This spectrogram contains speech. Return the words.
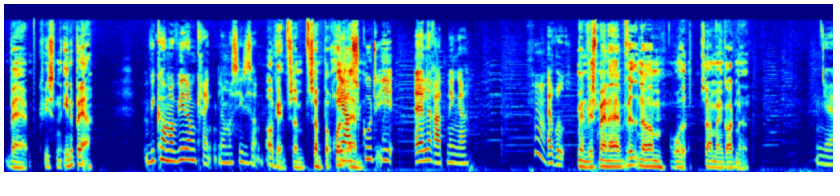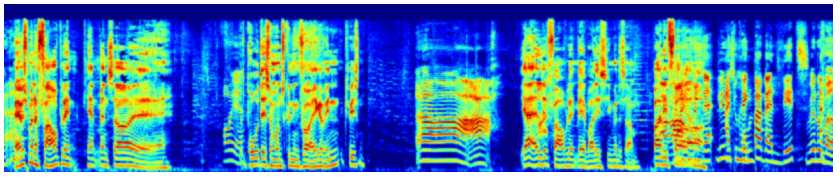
hvad quizzen indebærer? Vi kommer vidt omkring, lad mig sige det sådan. Okay, så, så rød Jeg er... er skudt i alle retninger Hmm. af rød. Men hvis man er, ved noget om rød, så er man godt med. Ja. Hvad hvis man er farveblind? Kan man så øh, Oh, ja. bruge det som undskyldning for ikke at vinde quizzen? Ah. Jeg er lidt farveblind, vil jeg bare lige sige med det samme. Bare lige for Ej, men at... da, ej, du kan ikke bare være lidt. Ved du hvad?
